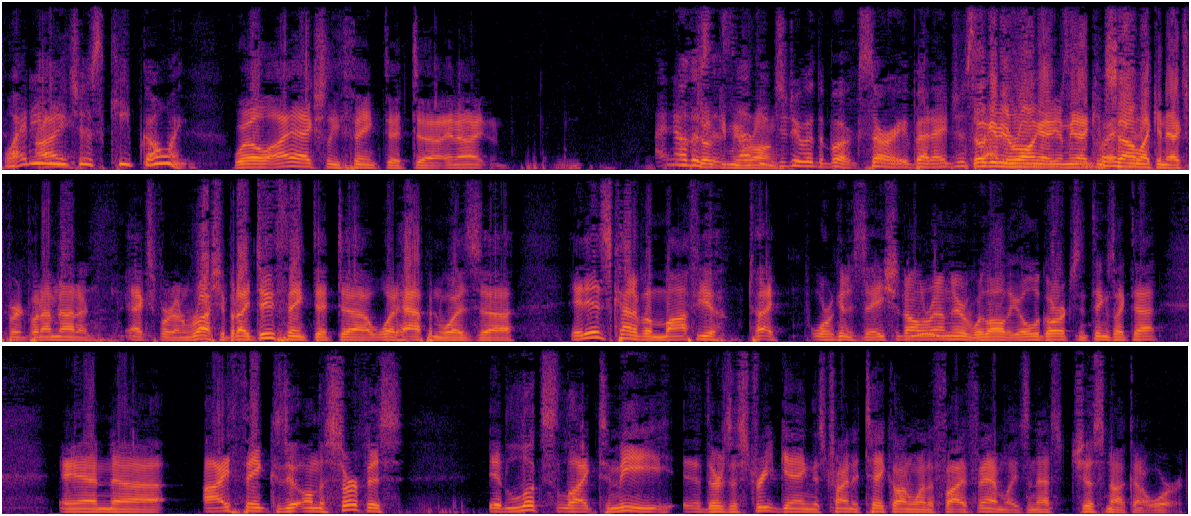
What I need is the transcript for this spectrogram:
why didn't I- he just keep going? Well, I actually think that, uh, and I I know this Don't has get me nothing wrong. to do with the book. Sorry, but I just Don't get me wrong. I, mean, I can question. sound like an expert, but I'm not an expert on Russia. But I do think that uh, what happened was uh, it is kind of a mafia type organization all around there with all the oligarchs and things like that. And uh, I think because on the surface, it looks like to me there's a street gang that's trying to take on one of the five families, and that's just not going to work.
